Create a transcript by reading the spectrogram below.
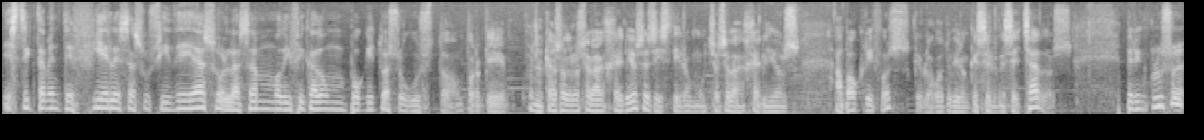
estrictamente fieles a sus ideas o las han modificado un poquito a su gusto, porque en el caso de los evangelios existieron muchos evangelios apócrifos que luego tuvieron que ser desechados. Pero incluso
